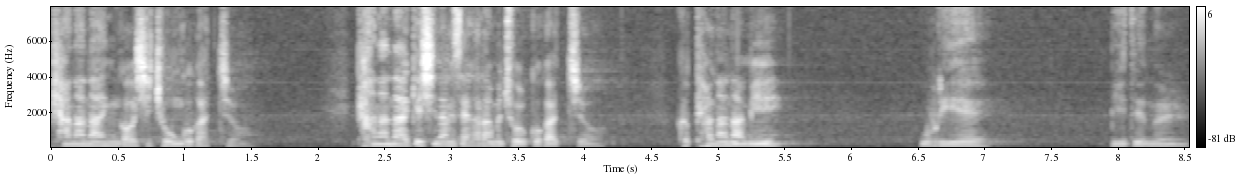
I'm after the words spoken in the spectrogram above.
편안한 것이 좋은 것 같죠. 편안하게 신앙생활하면 좋을 것 같죠. 그 편안함이 우리의 믿음을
